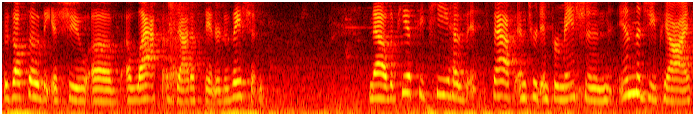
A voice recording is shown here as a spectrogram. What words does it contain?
There's also the issue of a lack of data standardization. Now, the PSCP has staff entered information in the GPI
